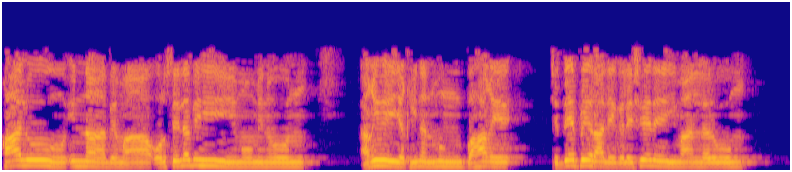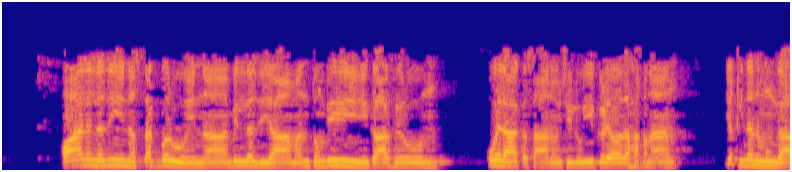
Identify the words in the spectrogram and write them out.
قالوا انا بما ارسل به مومنون اغیر یقینا من پہاگے چی دے پیرا لے گلے شیرے ایمان لروم قال الذين استكبروا إنا بالذي آمنتم به كافرون. ولا كسانو شلوی کڑے دا حقنا. یقینا منگا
